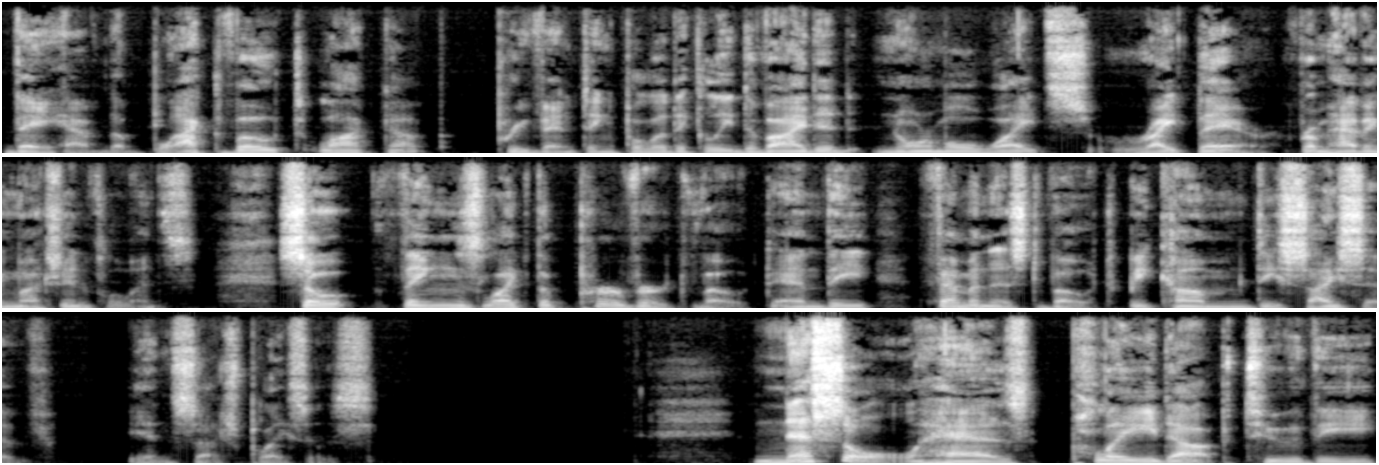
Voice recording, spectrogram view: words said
They have the black vote locked up, preventing politically divided normal whites right there from having much influence. So things like the pervert vote and the feminist vote become decisive in such places. Nessel has played up to the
